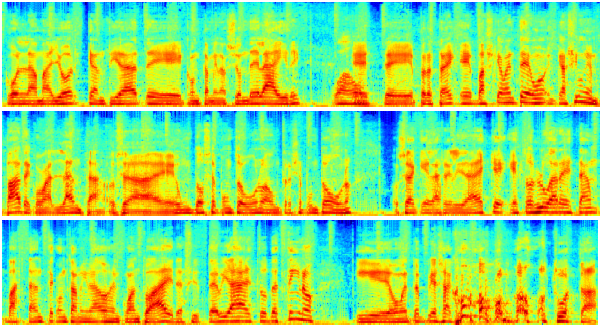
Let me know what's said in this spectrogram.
con la mayor cantidad de contaminación del aire. Wow. Este, pero está eh, básicamente un- casi un empate con Atlanta. O sea, es un 12.1 a un 13.1. O sea que la realidad es que estos lugares están bastante contaminados en cuanto a aire. Si usted viaja a estos destinos y de momento empieza, ¿cómo tú estás?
